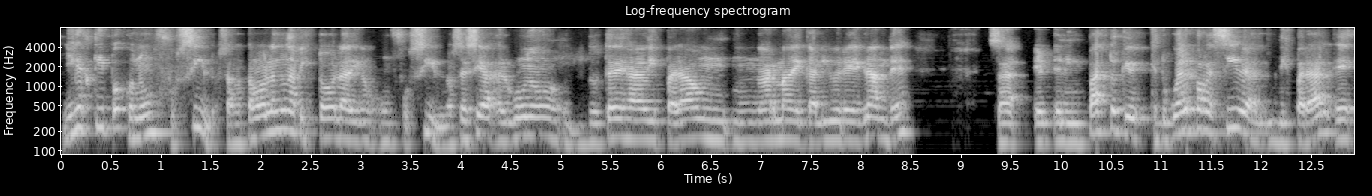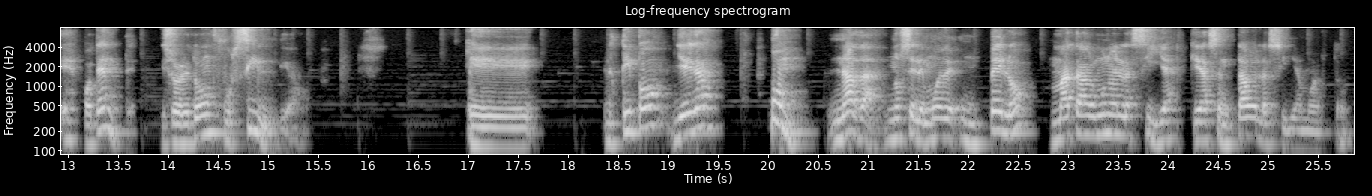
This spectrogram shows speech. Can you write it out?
llega el tipo con un fusil, o sea, no estamos hablando de una pistola, digamos, un fusil. No sé si alguno de ustedes ha disparado un, arma de calibre grande. O sea, el, el impacto que, que, tu cuerpo recibe al disparar es, potente, y sobre todo un fusil, digamos. Eh, el tipo llega, ¡pum! Nada, no se le mueve un pelo, mata a uno en la silla, queda sentado en la silla muerto.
